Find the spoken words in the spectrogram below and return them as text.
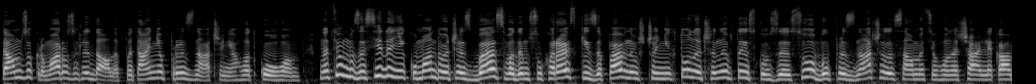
Там, зокрема, розглядали питання призначення гладкого. На цьому засіданні командувач СБС Вадим Сухаревський запевнив, що ніхто не чинив тиску в ЗСУ, аби призначили саме цього начальника.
